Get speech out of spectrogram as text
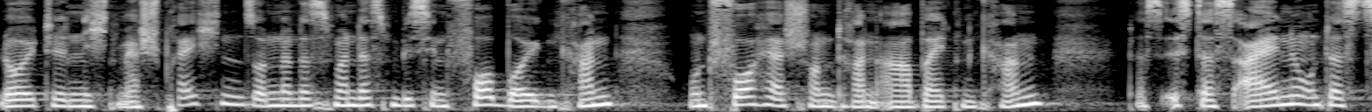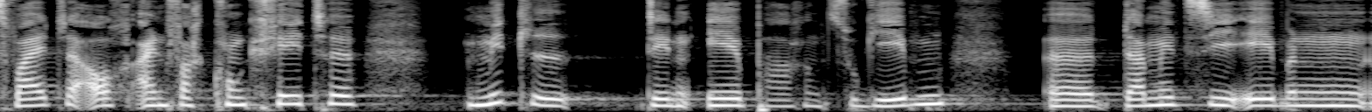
Leute nicht mehr sprechen, sondern dass man das ein bisschen vorbeugen kann und vorher schon dran arbeiten kann. Das ist das eine. Und das zweite auch einfach konkrete Mittel den Ehepaaren zu geben, äh, damit sie eben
